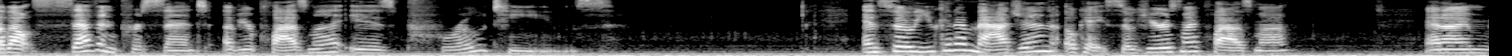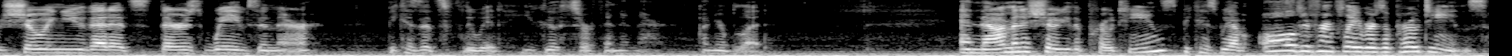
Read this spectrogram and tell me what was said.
about 7% of your plasma is proteins. And so you can imagine, okay, so here's my plasma, and I'm showing you that it's, there's waves in there because it's fluid. You go surfing in there on your blood. And now I'm going to show you the proteins because we have all different flavors of proteins.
